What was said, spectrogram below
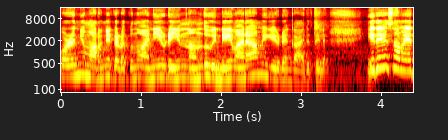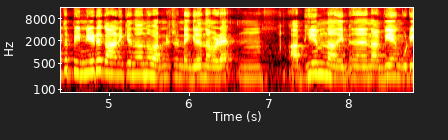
കുഴഞ്ഞു മറിഞ്ഞു കിടക്കുന്നു അനിയുടെയും നന്ദുവിന്റെയും അനാമികയുടെയും കാര്യത്തിൽ. ഇതേ സമയത്ത് പിന്നീട് കാണിക്കുന്നതെന്ന് പറഞ്ഞിട്ടുണ്ടെങ്കിൽ നമ്മുടെ അഭിയും നവ്യയും കൂടി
